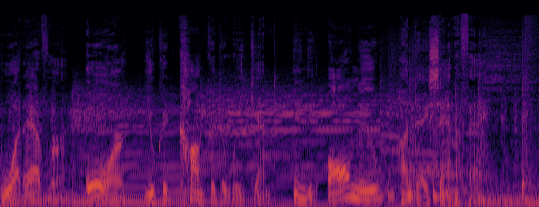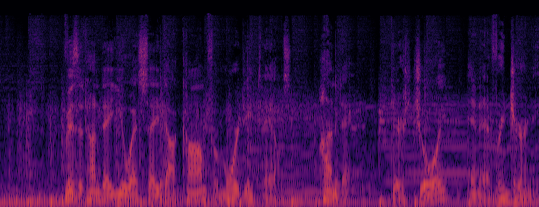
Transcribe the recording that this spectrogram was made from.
whatever, or you could conquer the weekend in the all new Hyundai Santa Fe. Visit HyundaiUSA.com for more details. Hyundai, there's joy in every journey.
